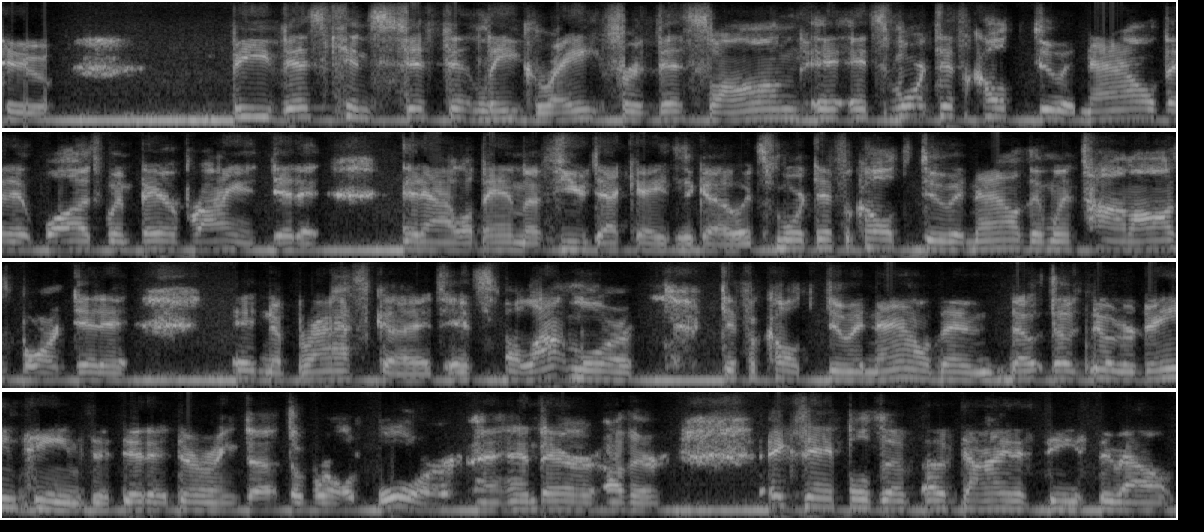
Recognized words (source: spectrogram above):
to be this consistently great for this long. It's more difficult to do it now than it was when Bear Bryant did it in Alabama a few decades ago. It's more difficult to do it now than when Tom Osborne did it in Nebraska. It's, a lot more difficult to do it now than th- those Notre Dame teams that did it during the, the World War. And there are other examples of, of dynasties throughout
